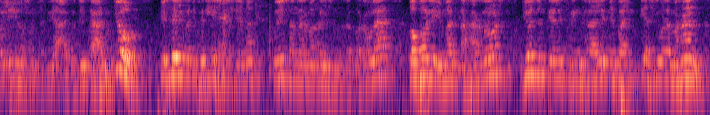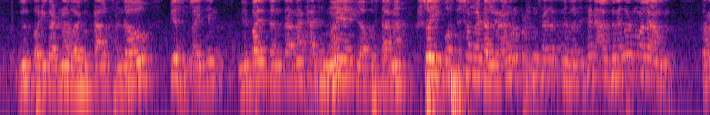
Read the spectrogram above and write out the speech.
अहिले यो स्थिति आएको चाहिँ कारण त्यो त्यसैले पनि फेरि यस विषयमा कुनै सन्दर्भमा कहीँ सन्दर्भ गरौँला। तपाईँहरूले हिम्मत नहार्नुहोस्। यो जुन टेली श्रृङ्खलाले नेपाली इतिहासको एउटा महान जुन परिघटना भएको कालखण्ड हो त्यसलाई चाहिँ नेपाली जनतामा खास नयाँ युवा पुस्तामा सही वस्तुसँग डल्ने राम्रो प्रशंसा गर्ने भन्ने छैन आलोचना गर्नु होला हाम्रो। तर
